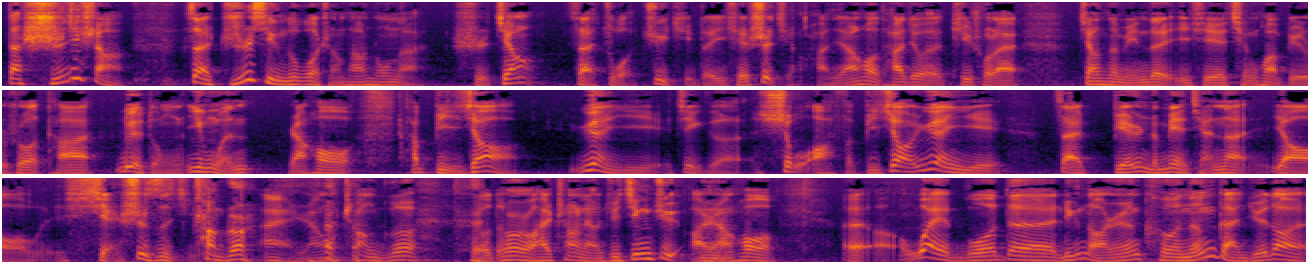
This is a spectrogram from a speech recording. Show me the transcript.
但实际上在执行的过程当中呢，是将在做具体的一些事情哈。然后他就提出来江泽民的一些情况，比如说他略懂英文，然后他比较愿意这个 show off，比较愿意。在别人的面前呢，要显示自己，唱歌，哎，然后唱歌，有的时候还唱两句京剧啊。然后，呃，外国的领导人可能感觉到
